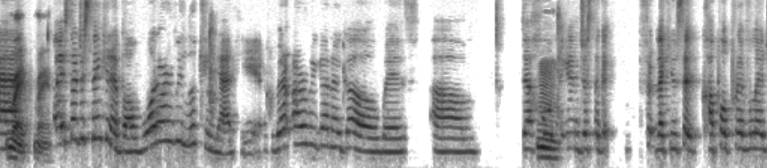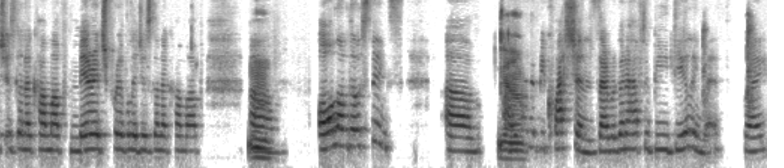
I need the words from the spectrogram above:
And right, right. I started just thinking about what are we looking at here? Where are we gonna go with um, the whole Mm. again? Just like like you said, couple privilege is gonna come up, marriage privilege is gonna come up, Mm. um, all of those things um, are Yeah, gonna be questions that we're gonna have to be dealing with, right?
